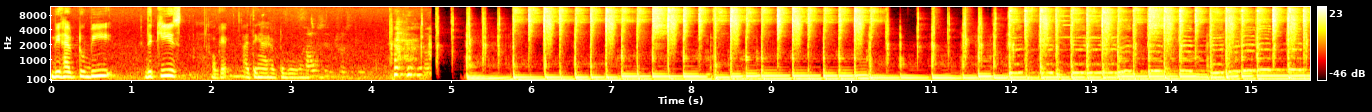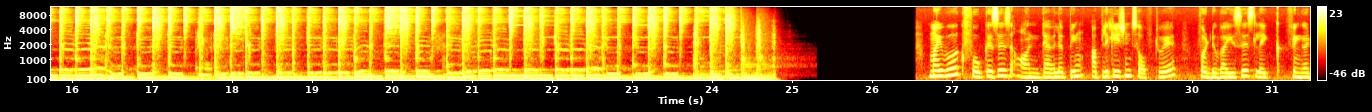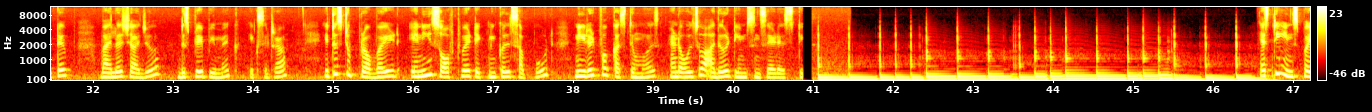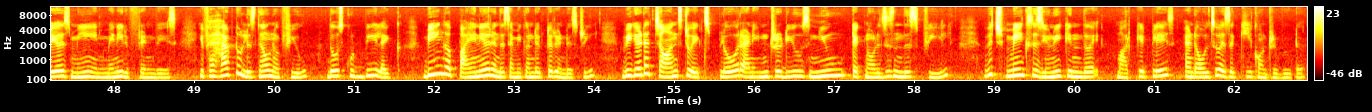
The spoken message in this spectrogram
we have to be the key is okay i think i have to go on My work focuses on developing application software for devices like fingertip, wireless charger, display PMIC, etc. It is to provide any software technical support needed for customers and also other teams inside ST. ST inspires me in many different ways. If I have to list down a few, those could be like being a pioneer in the semiconductor industry, we get a chance to explore and introduce new technologies in this field, which makes us unique in the marketplace and also as a key contributor.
